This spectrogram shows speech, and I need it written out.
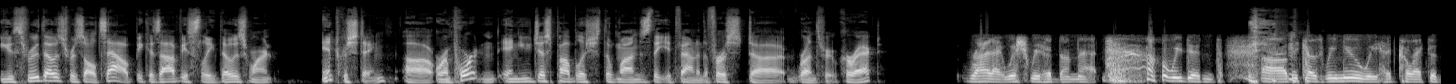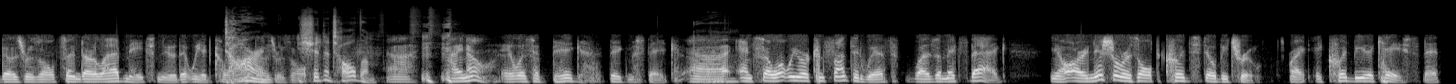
you threw those results out because obviously those weren't interesting uh, or important, and you just published the ones that you'd found in the first uh, run through. Correct? Right. I wish we had done that. we didn't uh, because we knew we had collected those results, and our lab mates knew that we had collected Darn, those results. You shouldn't have told them. uh, I know it was a big, big mistake. Uh, and so what we were confronted with was a mixed bag you know, our initial result could still be true, right? It could be the case that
